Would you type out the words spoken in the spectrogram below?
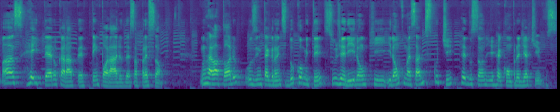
mas reitera o caráter temporário dessa pressão. No relatório, os integrantes do comitê sugeriram que irão começar a discutir redução de recompra de ativos.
